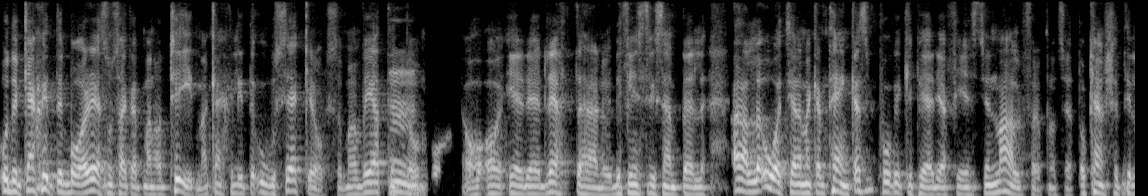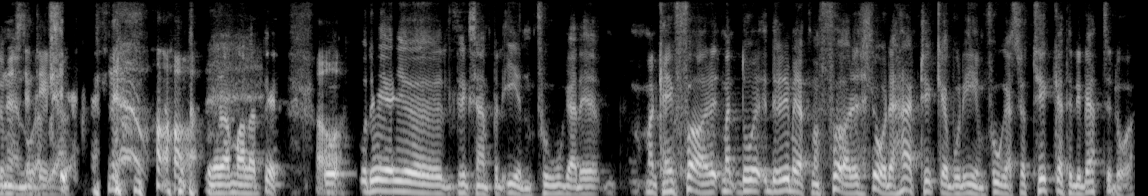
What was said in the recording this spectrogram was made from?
Och det kanske inte bara är som sagt att man har tid, man kanske är lite osäker också. Man vet mm. inte om Ja, är det rätt det här nu? Det finns till exempel alla åtgärder man kan tänka sig på Wikipedia finns det en mall för på något sätt. Och kanske till och med några till. Några mallar till. Ja. Och, och, det är ju till exempel infogade. Man kan ju före, man, då, då är det mer att man föreslår det här tycker jag borde infogas. Jag tycker att det blir bättre då.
